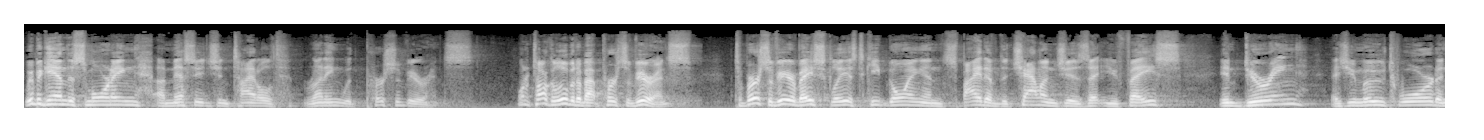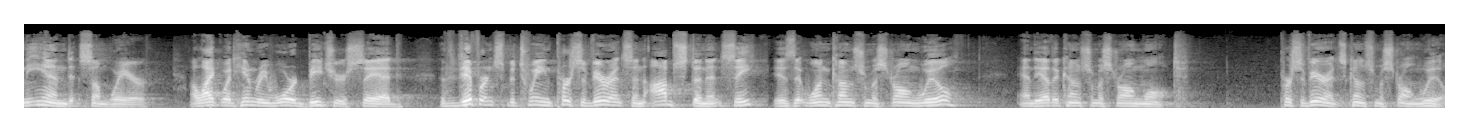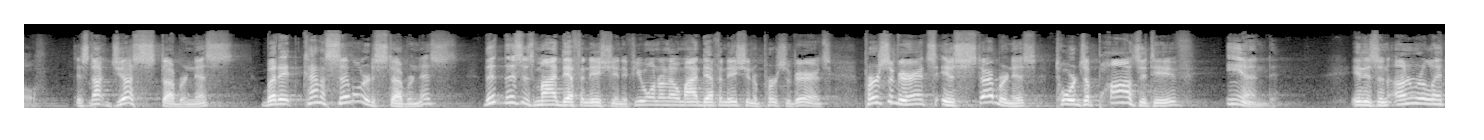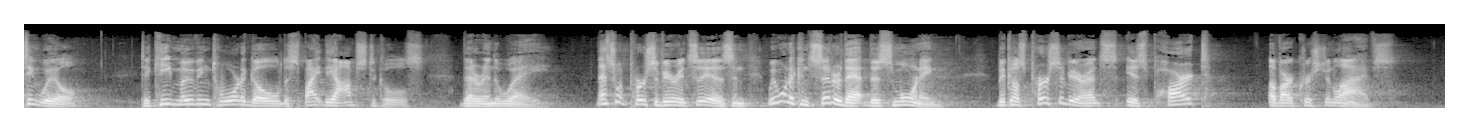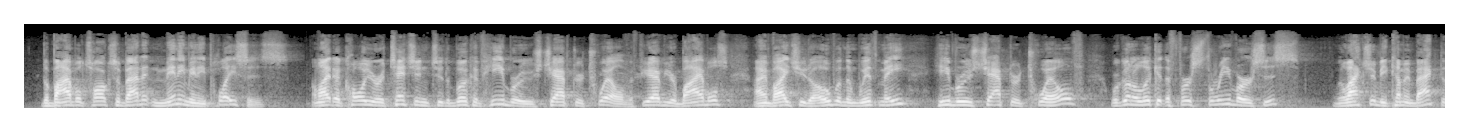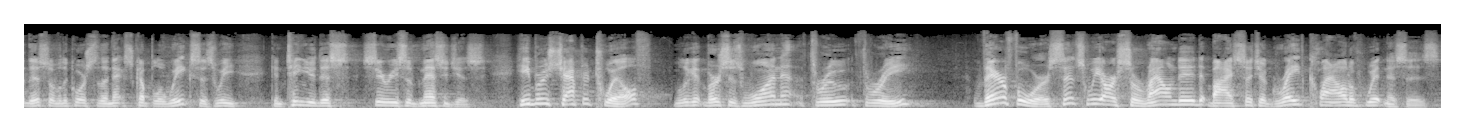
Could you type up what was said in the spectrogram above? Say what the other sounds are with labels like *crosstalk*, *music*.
We began this morning a message entitled Running with Perseverance. I want to talk a little bit about perseverance. To persevere basically is to keep going in spite of the challenges that you face, enduring as you move toward an end somewhere. I like what Henry Ward Beecher said. The difference between perseverance and obstinacy is that one comes from a strong will and the other comes from a strong want. Perseverance comes from a strong will. It's not just stubbornness, but it's kind of similar to stubbornness. This is my definition. If you want to know my definition of perseverance, perseverance is stubbornness towards a positive end. It is an unrelenting will to keep moving toward a goal despite the obstacles that are in the way. That's what perseverance is. And we want to consider that this morning because perseverance is part of our Christian lives. The Bible talks about it in many, many places. I'd like to call your attention to the book of Hebrews, chapter 12. If you have your Bibles, I invite you to open them with me. Hebrews, chapter 12. We're going to look at the first three verses. We'll actually be coming back to this over the course of the next couple of weeks as we continue this series of messages. Hebrews, chapter 12. We'll look at verses 1 through 3. Therefore, since we are surrounded by such a great cloud of witnesses,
